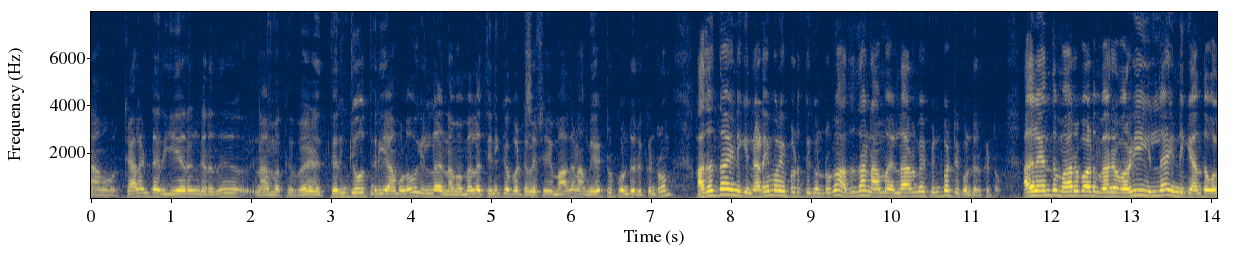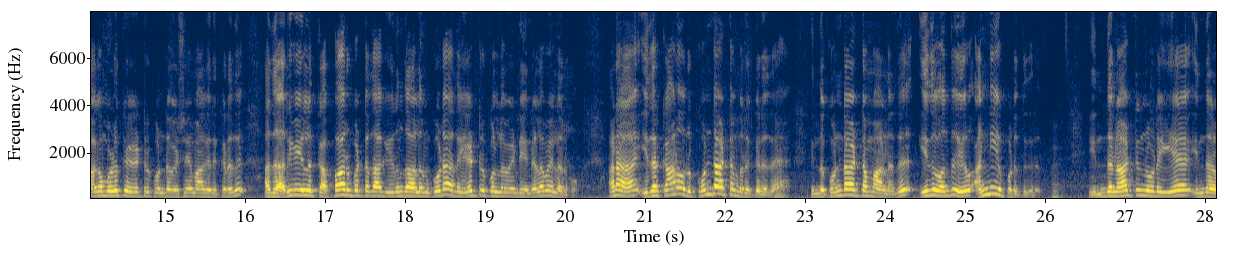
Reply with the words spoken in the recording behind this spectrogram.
நாம ஒரு கேலண்டர் இயருங்கிறது நமக்கு தெரிஞ்சோ தெரியாமலோ இல்ல நம்ம மேல திணிக்கப்பட்ட விஷயமாக நாம் ஏற்றுக்கொண்டு இருக்கின்றோம் அதை தான் இன்னைக்கு நடைமுறைப்படுத்தி கொண்டிருக்கோம். அதுதான் நாம எல்லாருமே பின்பற்றி கொண்டிருக்கின்றோம். அதுல எந்த மாறுபாடும் வேற வழி இல்லை. இன்னைக்கு அந்த உலகம் முழுக்க ஏற்றுக்கொண்ட விஷயமாக இருக்கிறது. அது அறிவியலுக்கு அப்பாற்பட்டதாக இருந்தாலும் கூட அதை ஏற்றுக்கொள்ள வேண்டிய நிலைமையில இருக்கும். ஆனா இதற்கான ஒரு கொண்டாட்டம் இருக்கிறத. இந்த கொண்டாட்டமானது இது வந்து அந்நியப்படுத்துகிறது. இந்த நாட்டினுடைய இந்த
